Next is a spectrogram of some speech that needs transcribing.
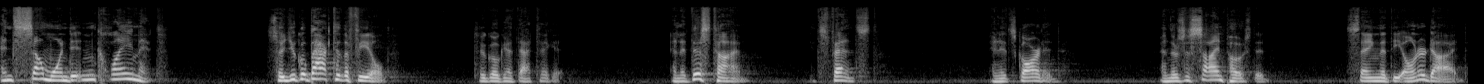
and someone didn't claim it. So you go back to the field to go get that ticket. And at this time, it's fenced and it's guarded. And there's a sign posted saying that the owner died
